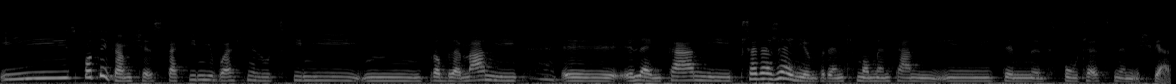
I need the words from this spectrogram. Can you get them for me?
i spotykam się z takimi właśnie ludzkimi mm, problemami, y, lękami, przerażeniem wręcz momentami y, tym współczesnym światem.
